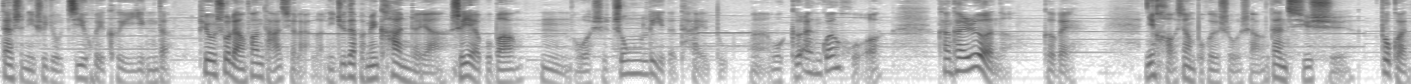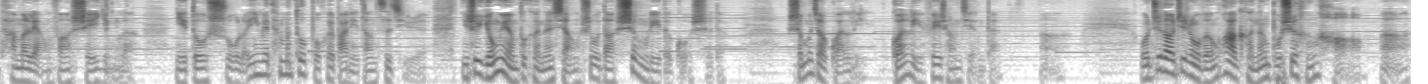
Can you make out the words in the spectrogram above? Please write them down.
但是你是有机会可以赢的。譬如说两方打起来了，你就在旁边看着呀，谁也不帮。嗯，我是中立的态度啊，我隔岸观火，看看热闹。各位，你好像不会受伤，但其实不管他们两方谁赢了。你都输了，因为他们都不会把你当自己人，你是永远不可能享受到胜利的果实的。什么叫管理？管理非常简单啊！我知道这种文化可能不是很好啊，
